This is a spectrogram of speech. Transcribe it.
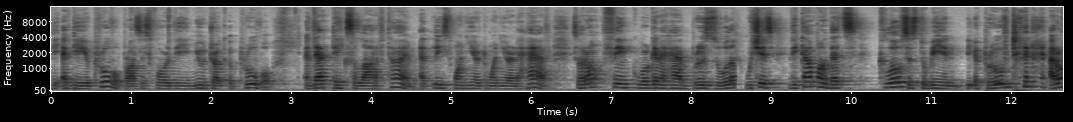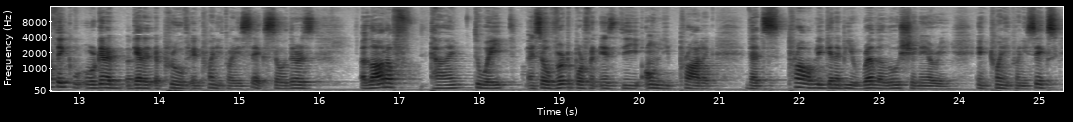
the FDA approval process for the new drug approval. And that takes a lot of time, at least one year to one year and a half. So I don't think we're going to have Breezula, which is the compound that's closest to being approved. I don't think we're gonna get it approved in 2026. So there's a lot of time to wait. And so verteporfin is the only product that's probably gonna be revolutionary in 2026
